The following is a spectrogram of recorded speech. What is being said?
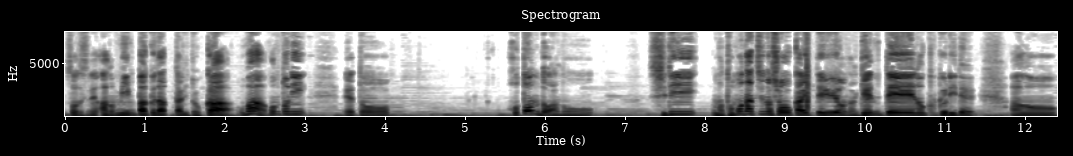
そうですね、あの、民泊だったりとかは、本当に、えっ、と、ほとんどあの、知り、まあ、友達の紹介っていうような限定のくくりで、あの、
